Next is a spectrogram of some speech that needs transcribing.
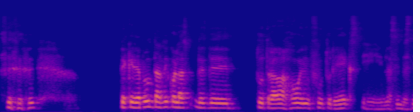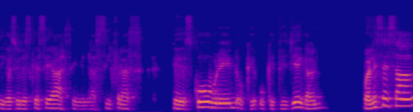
Te quería preguntar, Nicolás, desde tu trabajo en Futurex y las investigaciones que se hacen, las cifras que descubren o que, o que te llegan, ¿cuál es esa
